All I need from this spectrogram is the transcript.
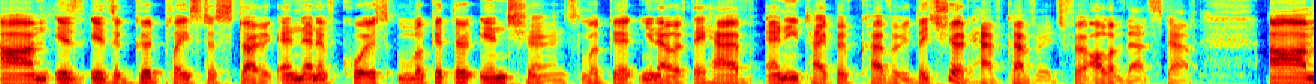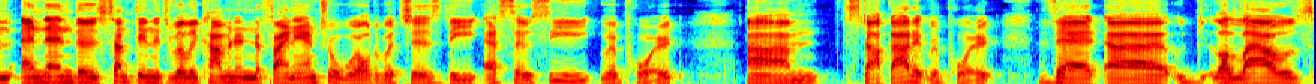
um, is is a good place to start. And then of course look at their insurance. Look at you know if they have any type of coverage. They should have coverage for all of that stuff. Um, and then there's something that's really common in the financial world, which is the SOC report, um, SOC audit report, that uh, allows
